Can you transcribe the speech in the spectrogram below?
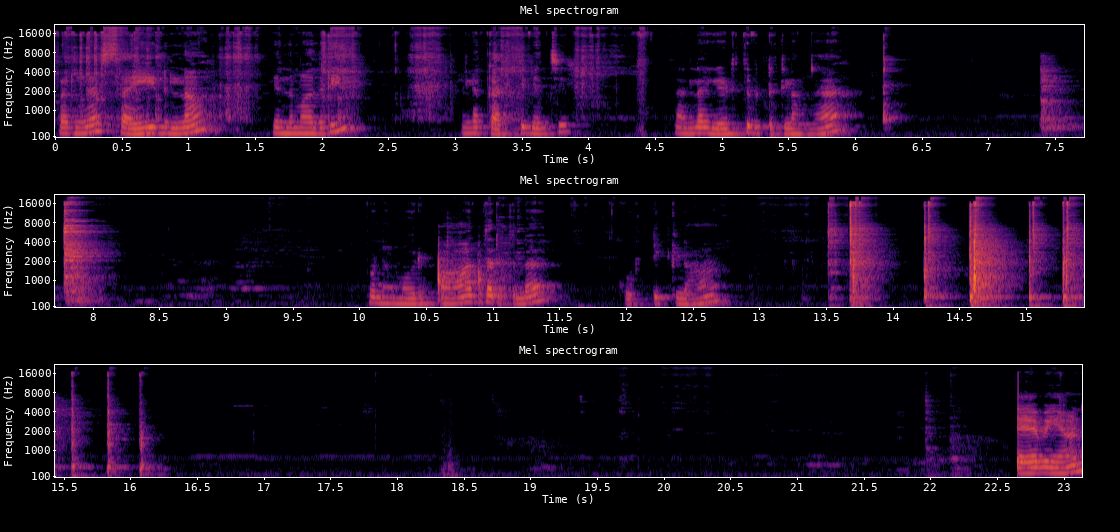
பாருங்கள் சைடெலாம் இந்த மாதிரி நல்லா கத்தி வச்சு நல்லா எடுத்து விட்டுக்கலாங்க. இப்போ நம்ம ஒரு பாத்திரத்தில் கொட்டிக்கலாம். தேவையான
